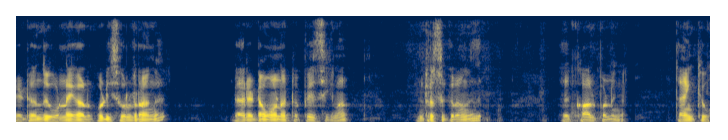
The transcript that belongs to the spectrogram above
ரேட் வந்து ஒன்றேகால் கோடி சொல்கிறாங்க டைரெக்டாக ஓனர்கிட்ட பேசிக்கலாம். இன்ட்ரெஸ்ட் இருக்கிறவங்க கால் பண்ணுங்கள் தேங்க்யூ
